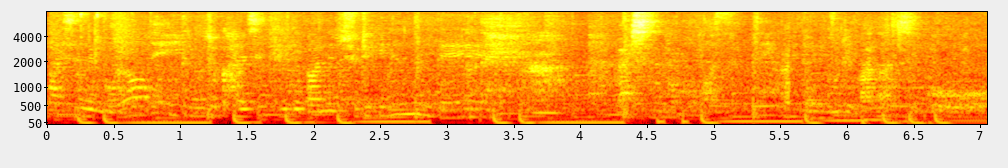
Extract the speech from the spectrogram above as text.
맛있는 거요? 네. 근데 요즘 간식 되게 많이 줄이긴 했는데. 맛있는 거 먹었을 때 눈물이 많아지고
